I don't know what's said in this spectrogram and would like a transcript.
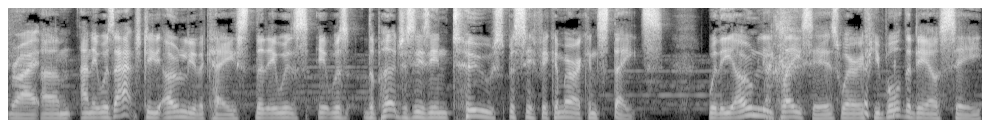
right. um, and it was actually only the case that it was it was the purchases in two specific American states were the only places where if you bought the DLC,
